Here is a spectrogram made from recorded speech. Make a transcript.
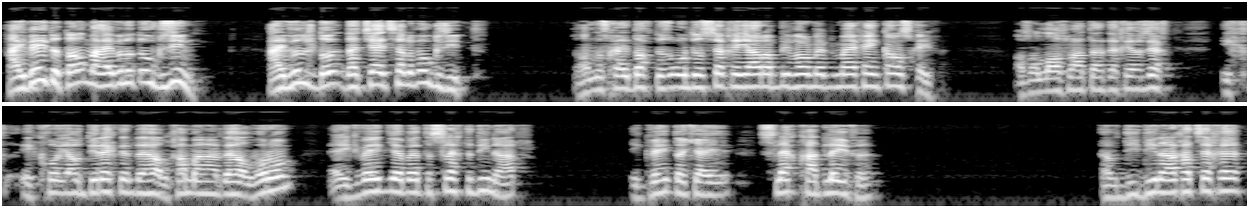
Hij weet het al, maar hij wil het ook zien. Hij wil dat jij het zelf ook ziet. Anders ga je dag dus oordeel zeggen, ja Rabbi, waarom heb je mij geen kans gegeven? Als Allah SWT tegen jou zegt, ik, ik gooi jou direct in de hel, ga maar naar de hel. Waarom? Ik weet, jij bent een slechte dienaar. Ik weet dat jij slecht gaat leven. Of die dienaar gaat zeggen,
